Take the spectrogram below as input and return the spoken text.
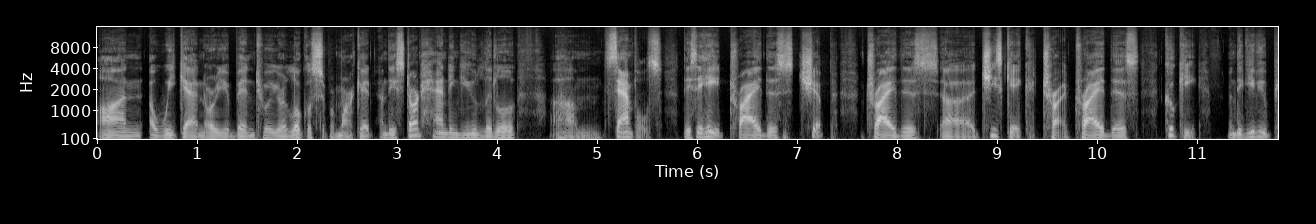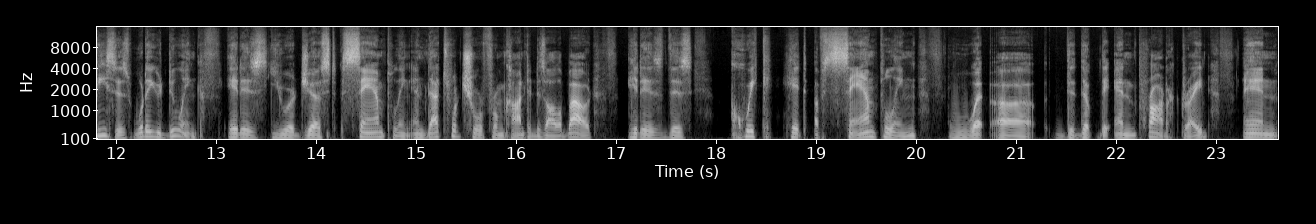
on a weekend, or you've been to your local supermarket, and they start handing you little um, samples. They say, "Hey, try this chip, try this uh, cheesecake, try try this cookie." When they give you pieces, what are you doing? It is you are just sampling, and that's what short form content is all about. It is this quick hit of sampling what uh, the, the the end product, right? And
